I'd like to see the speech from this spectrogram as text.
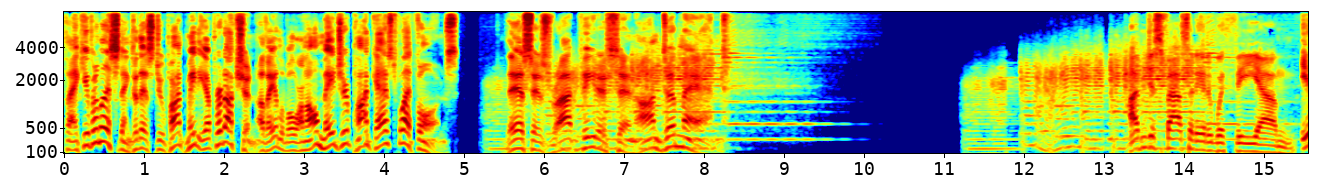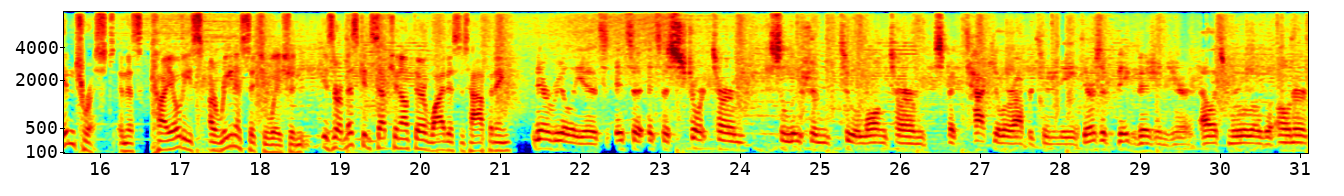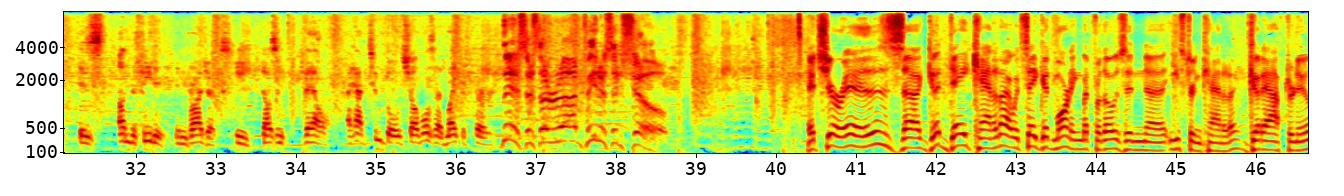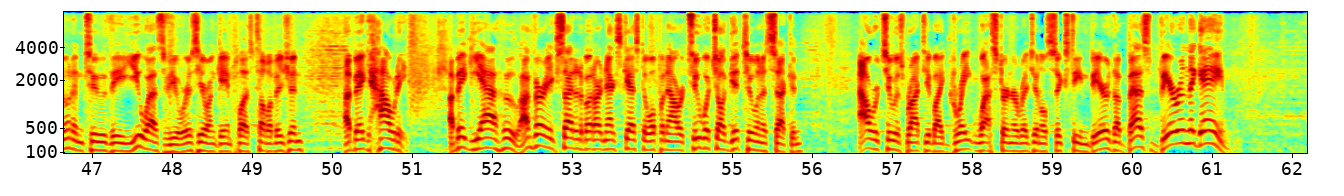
Thank you for listening to this DuPont Media production, available on all major podcast platforms. This is Rod Pedersen on demand. I'm just fascinated with the um, interest in this Coyotes arena situation. Is there a misconception out there why this is happening? There really is. It's a it's a short term solution to a long term spectacular opportunity. There's a big vision here. Alex Meruelo, the owner, is undefeated in projects. He doesn't fail. I have two gold shovels. I'd like a third. This is the Rod Pedersen Show. It sure is. Uh, good day, Canada. I would say good morning, but for those in uh, Eastern Canada, good afternoon. And to the U.S. viewers here on Game Plus Television, a big howdy, a big yahoo. I'm very excited about our next guest to open hour two, which I'll get to in a second. Hour two is brought to you by Great Western Original 16 Beer, the best beer in the game.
